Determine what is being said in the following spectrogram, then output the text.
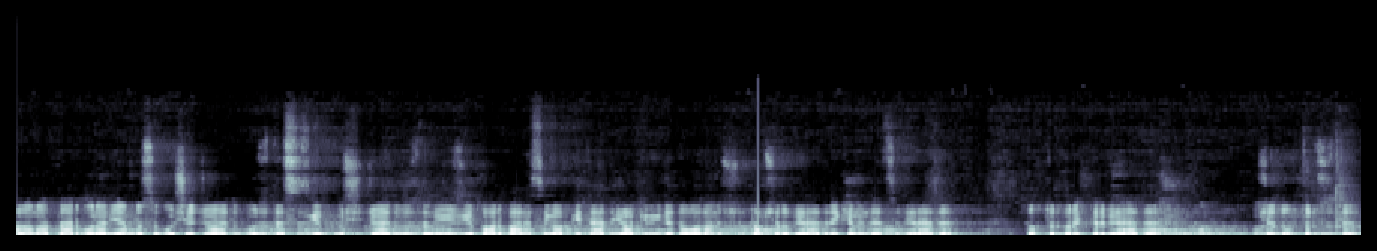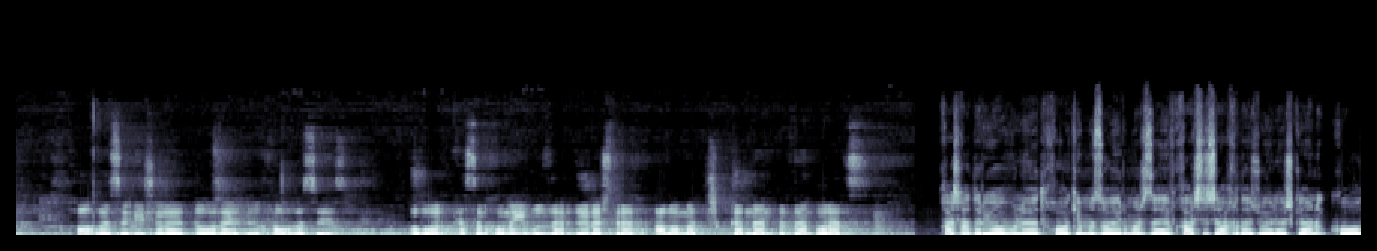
alomatlar bo'ladigan bo'lsa o'sha joyda o'zida sizga o'sha joyda o'zida uyingizga borib больницаga olib ketadi yoki uyda davolanish uchun topshiriq beradi rekomendatsiya beradi doktor biriktirib beradi. O'sha doktor sizni xohlasa uy sharoitida davolaydi xohlasangiz olib borib kasalxonaga o'zlari joylashtiradi. Alomat chiqqandan birdan boradi sizga. Qashqadaryo viloyati hokimi zoir mirzayev qarshi shahrida joylashgan kol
